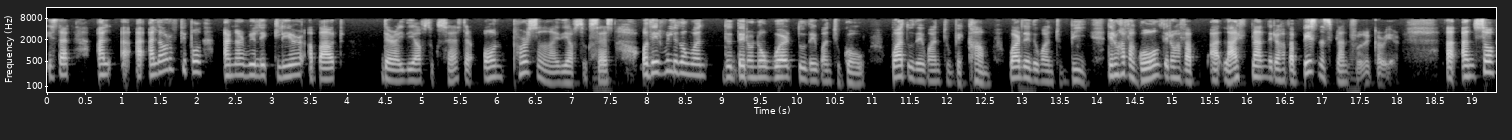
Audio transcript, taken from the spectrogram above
is that a, a, a, lot of people are not really clear about their idea of success, their own personal idea of success, or they really don't want, they don't know where do they want to go. What do they want to become? What do they want to be? They don't have a goal. They don't have a, a life plan. They don't have a business plan for their career. Uh, and so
